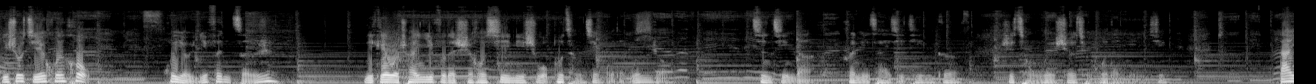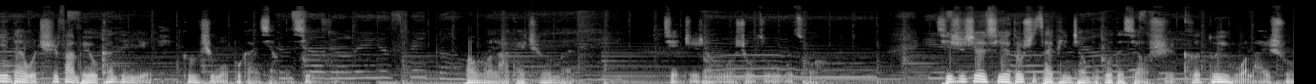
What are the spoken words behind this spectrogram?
你说结婚后会有一份责任。你给我穿衣服的时候细腻，是我不曾见过的温柔。静静的和你在一起听歌，是从未奢求过的宁静。答应带我吃饭，陪我看电影，更是我不敢想的幸福。帮我拉开车门，简直让我手足无措。其实这些都是再平常不过的小事，可对我来说，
